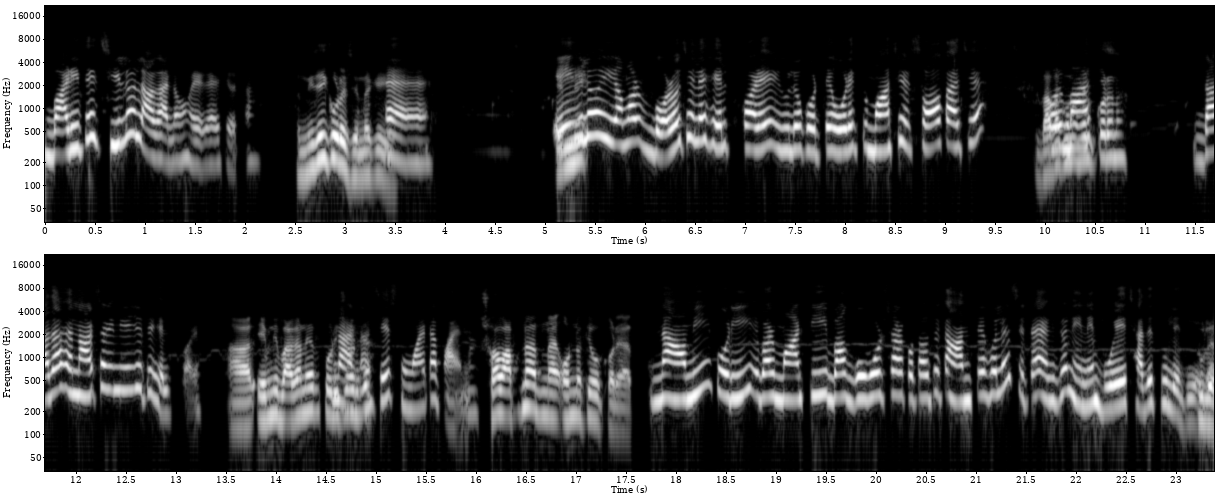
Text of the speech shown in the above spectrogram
বাড়িতে ছিল লাগানো হয়ে গেছে ওটা। নিজেই করেছেন নাকি? হ্যাঁ এমনি- এইগুলোই আমার বড় ছেলে হেল্প করে এগুলো করতে। ওর একটু মাছের শখ আছে। দাদা হেল্প করে না? দাদা হ্যাঁ নার্সারি নিয়ে যেতে হেল্প করে। আর এমনি বাগানের পরিচর্যা? সে সময়টা পায় না। সব আপনার না অন্য কেউ করে আর? না আমি করি। এবার মাটি বা গোবর সার কোথাও থেকে আনতে হলে সেটা একজন এনে বয়ে ছাদে তুলে দিয়ে তুলে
